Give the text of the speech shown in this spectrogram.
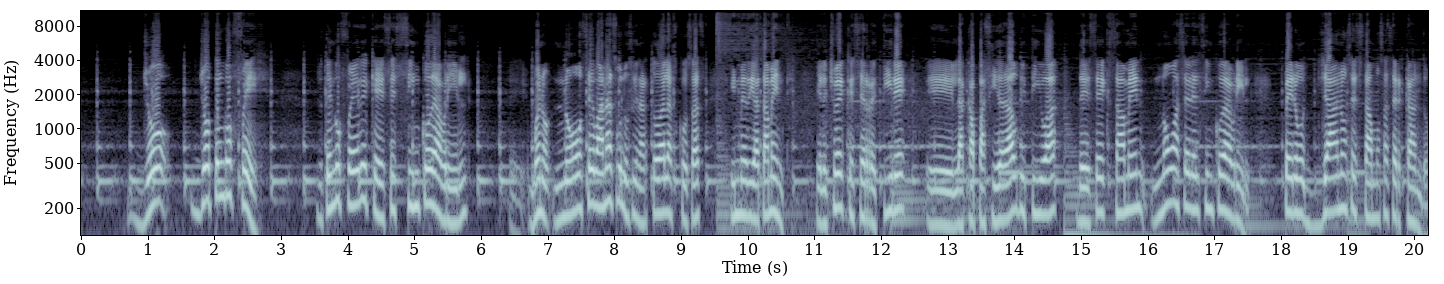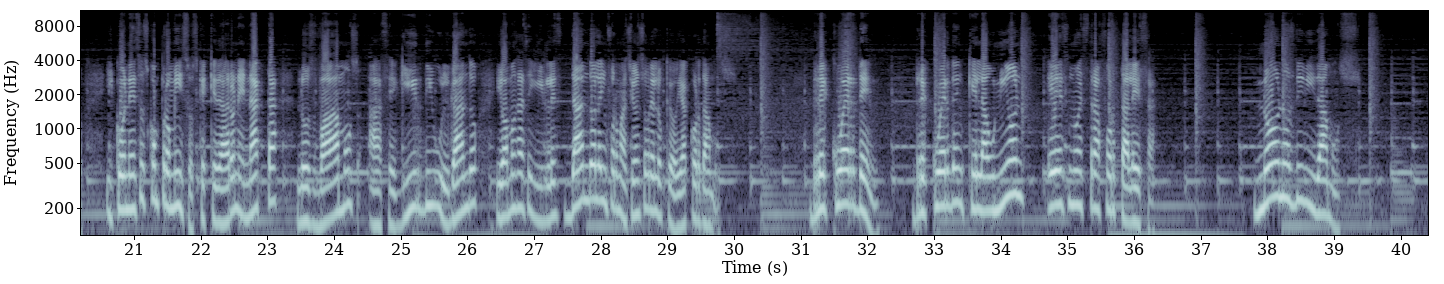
yo yo tengo fe. Yo tengo fe de que ese 5 de abril, bueno, no se van a solucionar todas las cosas inmediatamente. El hecho de que se retire eh, la capacidad auditiva de ese examen no va a ser el 5 de abril, pero ya nos estamos acercando. Y con esos compromisos que quedaron en acta, los vamos a seguir divulgando y vamos a seguirles dando la información sobre lo que hoy acordamos. Recuerden, recuerden que la unión es nuestra fortaleza. No nos dividamos.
